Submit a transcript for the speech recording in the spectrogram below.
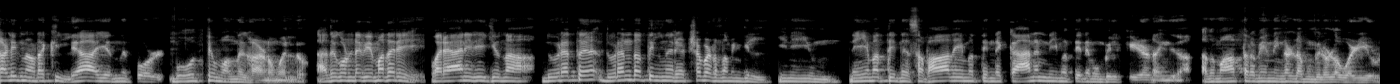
കളി നടക്കില്ല എന്നിപ്പോൾ ബോധ്യം വന്ന് കാണുമല്ലോ. അതുകൊണ്ട് വിമതരെ വരാനിരിക്കുന്ന ദുരത്ത് ദുരന്തത്തിൽ നിന്ന് രക്ഷപ്പെടണമെങ്കിൽ ഇനിയും നിയമത്തിന്റെ സഭാ നിയമത്തിന്റെ കാനൻ നിയമത്തിന്റെ മുമ്പിൽ കീഴടങ്ങുക. അത് മാത്രമേ നിങ്ങളുടെ മുമ്പിലുള്ള വഴിയുള്ളൂ.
